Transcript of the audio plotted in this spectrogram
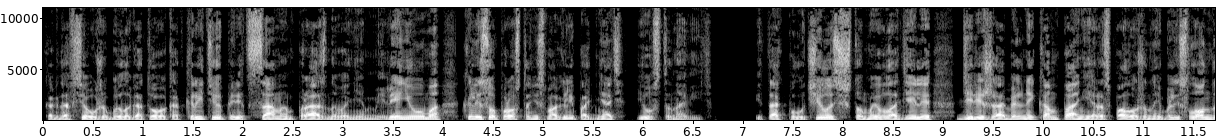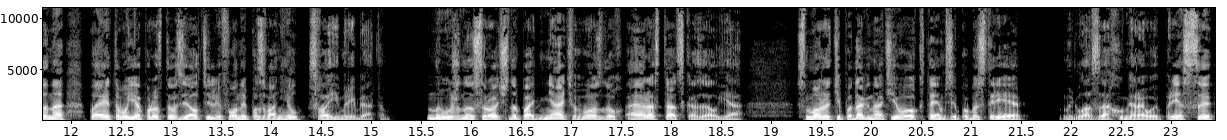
когда все уже было готово к открытию, перед самым празднованием миллениума колесо просто не смогли поднять и установить. И так получилось, что мы владели дирижабельной компанией, расположенной близ Лондона, поэтому я просто взял телефон и позвонил своим ребятам. «Нужно срочно поднять в воздух аэростат», — сказал я. «Сможете подогнать его к Темзе побыстрее?» На глазах у мировой прессы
